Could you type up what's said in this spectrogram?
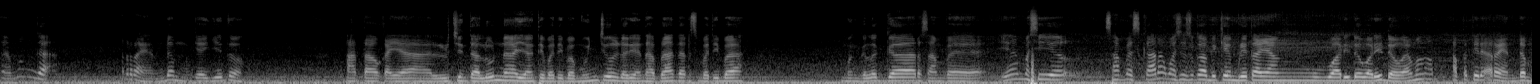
Emang nggak random kayak gitu. Atau kayak Lucinta Luna yang tiba-tiba muncul dari entah berantar tiba-tiba menggelegar sampai ya masih sampai sekarang masih suka bikin berita yang wadidaw wadidaw emang apa tidak random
